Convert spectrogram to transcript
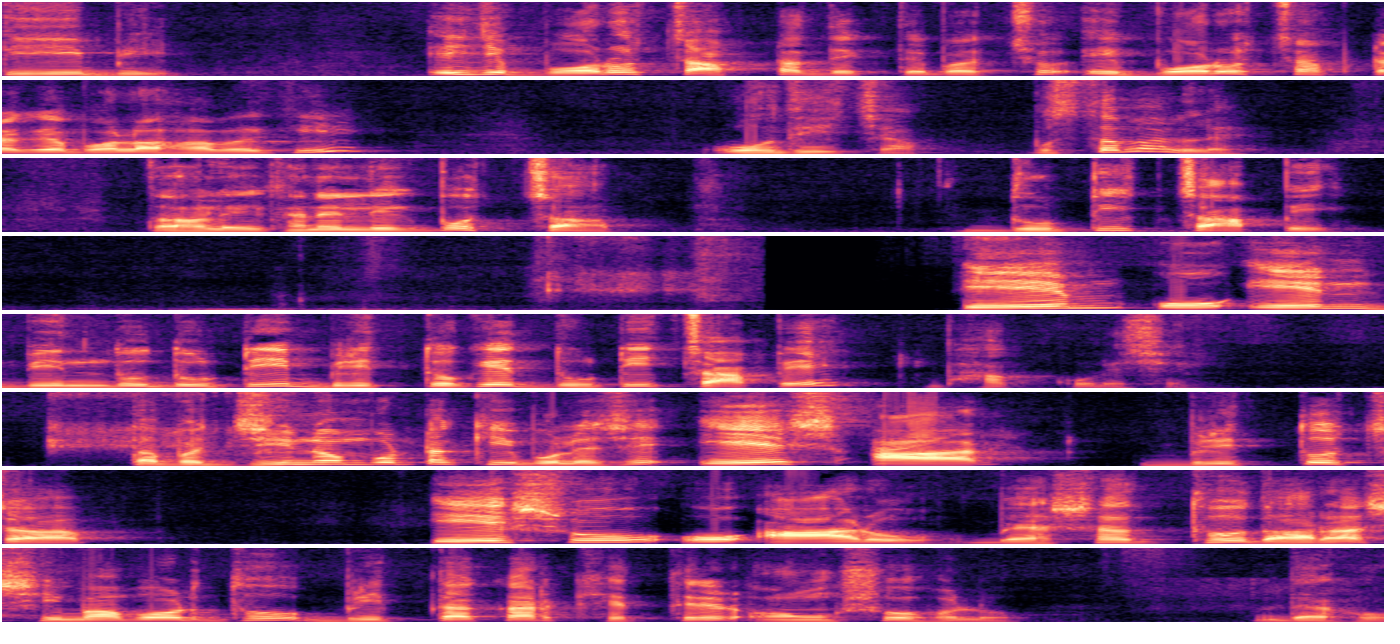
টি বি এই যে বড় চাপটা দেখতে পাচ্ছ, এই বড় চাপটাকে বলা হবে কি? অধিচাপ। বুঝতে পারলে? তাহলে এখানে লিখব চাপ। দুটি চাপে। এম ও এন বিন্দু দুটি বৃত্তকে দুটি চাপে ভাগ করেছে। তারপর জি নম্বরটা কি বলেছে? এস আর বৃত্তচাপ এসও ও আরও ব্যাসার্ধ দ্বারা সীমাবদ্ধ বৃত্তাকার ক্ষেত্রের অংশ হলো। দেখো।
